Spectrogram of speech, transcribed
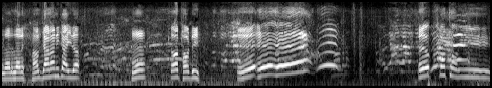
ਲੜ ਲੜ। ਹੁਣ ਜਾਣਾ ਨਹੀਂ ਚਾਹੀਦਾ। ਹਾਂ? ਕਹ ਤੁਹਾਡੀ। ਏ ਏ ਏ। ਇਹ ਪਤਾ ਵੀ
